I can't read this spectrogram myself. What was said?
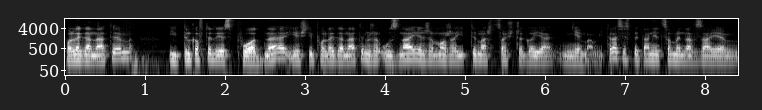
polega na tym, i tylko wtedy jest płodne, jeśli polega na tym, że uznaje, że może i ty masz coś, czego ja nie mam. I teraz jest pytanie, co my nawzajem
